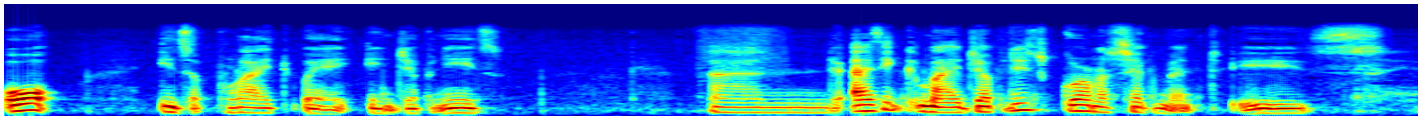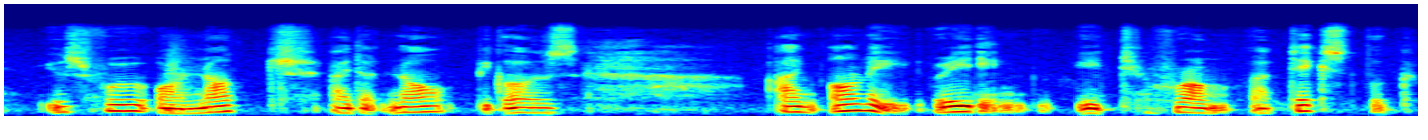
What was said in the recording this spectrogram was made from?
を is a polite way in Japanese. And I think my Japanese grammar segment is useful or not, I don't know, because I'm only reading it from a textbook.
